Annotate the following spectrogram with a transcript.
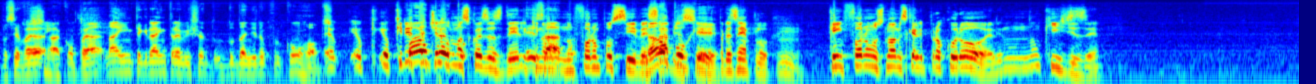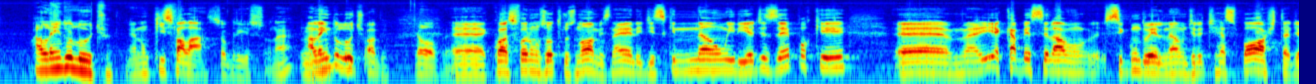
você vai Sim. acompanhar na íntegra a entrevista do, Danilo com o Robson. Eu, eu, eu queria Qual ter tirado ponto- umas coisas dele que não, não foram possíveis, Não, sabe, por quê? Por exemplo, Hum. quem foram os nomes que ele procurou? Ele não, quis dizer. Além do Lúcio. né? Não quis falar sobre isso, né? Uhum. Além do Lúcio, óbvio. É, quais foram os outros nomes, né? Ele disse que não iria dizer porque é, aí é cabeça lá, um, segundo ele, não, um direito de resposta de,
